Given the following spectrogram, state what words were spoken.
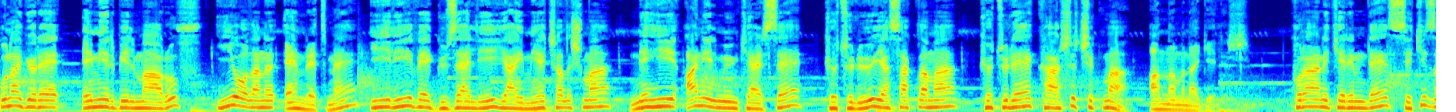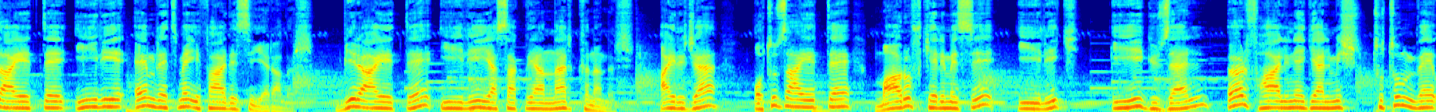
Buna göre emir bil maruf, iyi olanı emretme, iyiliği ve güzelliği yaymaya çalışma, nehi anil münkerse kötülüğü yasaklama, kötülüğe karşı çıkma anlamına gelir. Kur'an-ı Kerim'de 8 ayette iyiliği emretme ifadesi yer alır. Bir ayette iyiliği yasaklayanlar kınanır. Ayrıca 30 ayette maruf kelimesi iyilik, iyi güzel, örf haline gelmiş tutum ve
